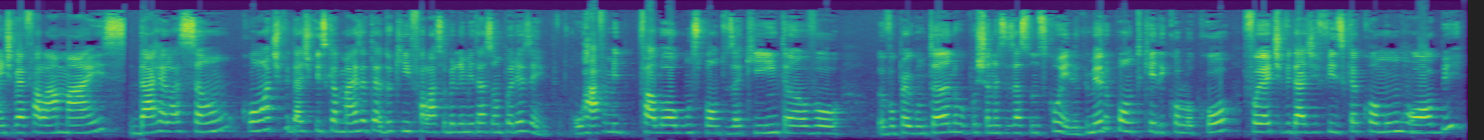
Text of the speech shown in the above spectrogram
a gente vai falar mais da relação com a atividade física, mais até do que falar sobre alimentação, por exemplo. O Rafa me falou alguns pontos aqui, então eu vou eu vou perguntando, vou puxando esses assuntos com ele. O primeiro ponto que ele colocou foi a atividade física como um hobby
